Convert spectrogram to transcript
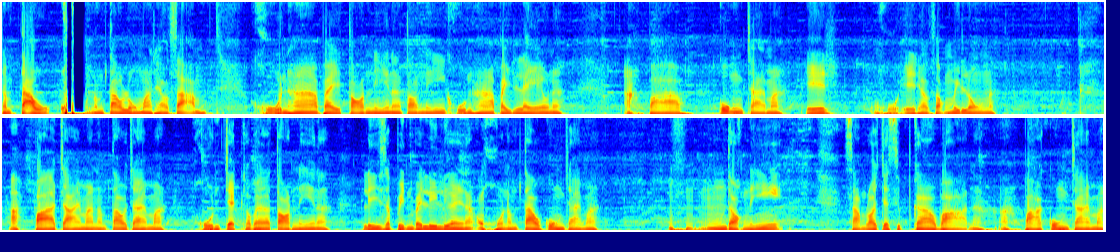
น้ำเต้า น้ำเต้าลงมาแถว3 คูณ 5 ไปตอนนี้นะ ตอนนี้คูณ 5 ไปแล้วนะ อะปลากุ้งจ่ายมาเอโอ้โหเอแถว 2 ไม่ลงนะ อะปลาจ่ายมาน้ำเต้าจ่ายมา คูณ 7 เข้าไปแล้วตอนนี้นะ รีสปินไปเรื่อยๆนะ โอ้โห น้ำเต้ากุ้งจ่ายมาอื้อหือดอกนี้ 379 บาทนะ อะปลากุ้งจ่ายมา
